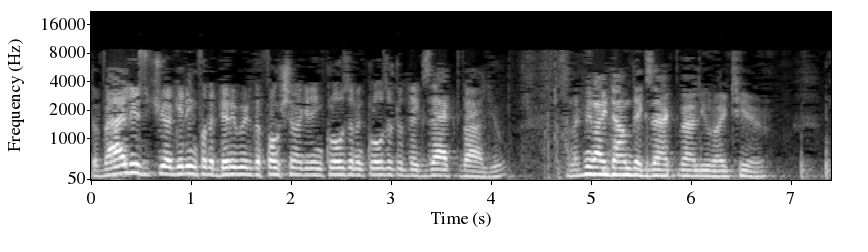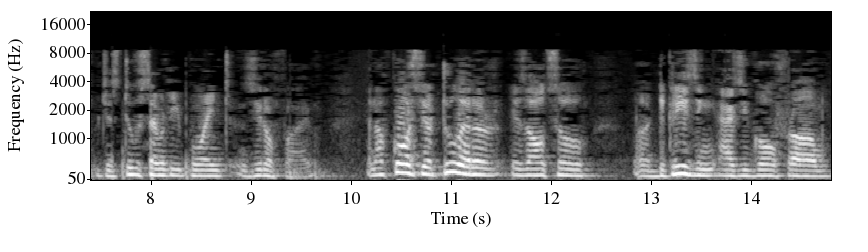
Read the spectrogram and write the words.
the values that you are getting for the derivative of the function are getting closer and closer to the exact value. So let me write down the exact value right here, which is 270.05. And of course, your true error is also uh, decreasing as you go from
